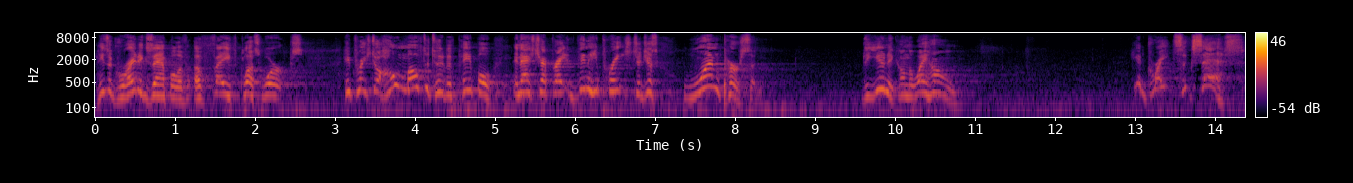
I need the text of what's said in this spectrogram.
He's a great example of, of faith plus works. He preached to a whole multitude of people in Acts chapter 8. Then he preached to just one person, the eunuch on the way home. He had great success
